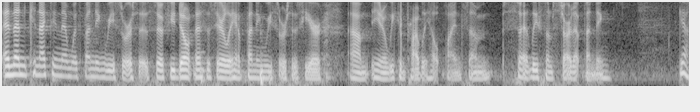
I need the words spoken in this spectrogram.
and then connecting them with funding resources. So if you don't necessarily have funding resources here, um, you know we can probably help find some so at least some startup funding. Yeah.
